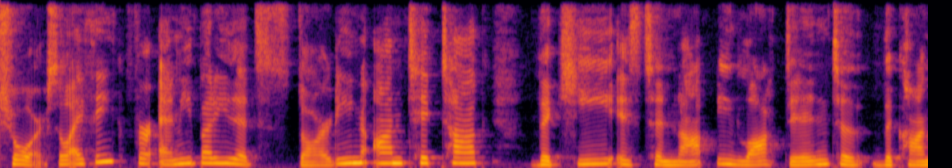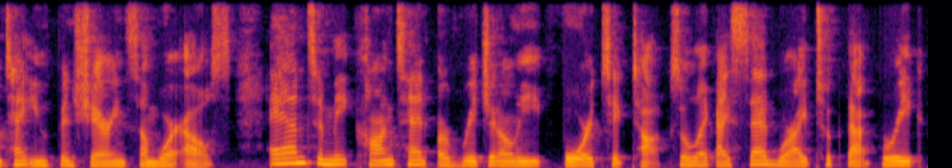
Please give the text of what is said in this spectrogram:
Sure. So I think for anybody that's starting on TikTok, the key is to not be locked into the content you've been sharing somewhere else and to make content originally for TikTok. So, like I said, where I took that break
